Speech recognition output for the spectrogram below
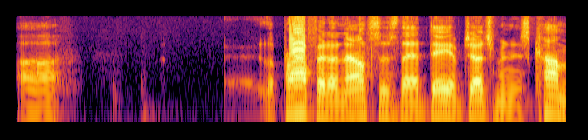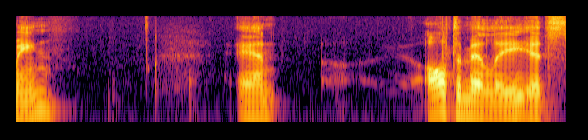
uh, the prophet announces that day of judgment is coming. And ultimately, it's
